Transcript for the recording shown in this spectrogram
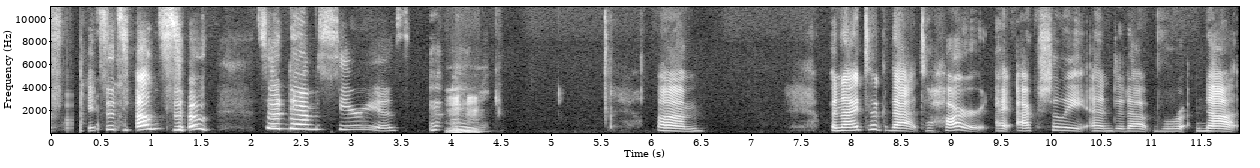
it sounds so, so damn serious. Mhm. um, when I took that to heart, I actually ended up r- not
